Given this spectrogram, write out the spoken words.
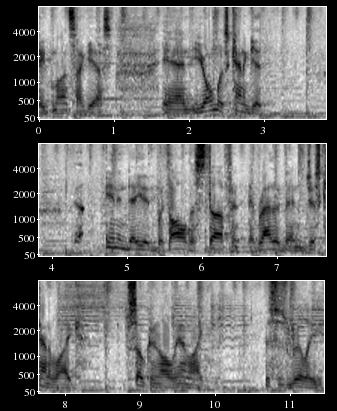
eight months, I guess, and you almost kind of get inundated with all the stuff and, rather than just kind of like soaking it all in. Like this is really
